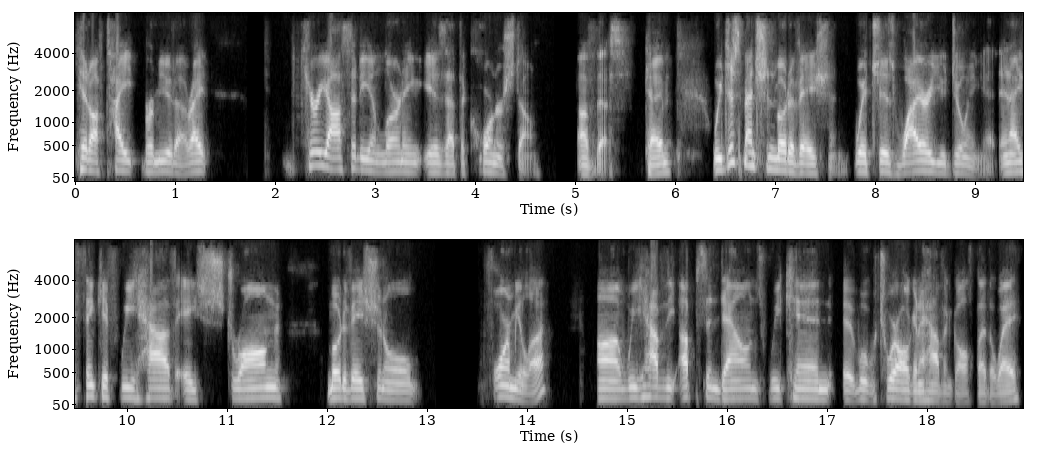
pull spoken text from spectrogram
hit off tight Bermuda, right? Curiosity and learning is at the cornerstone of this. Okay. We just mentioned motivation, which is why are you doing it? And I think if we have a strong motivational formula, uh, we have the ups and downs we can, uh, which we're all going to have in golf, by the way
